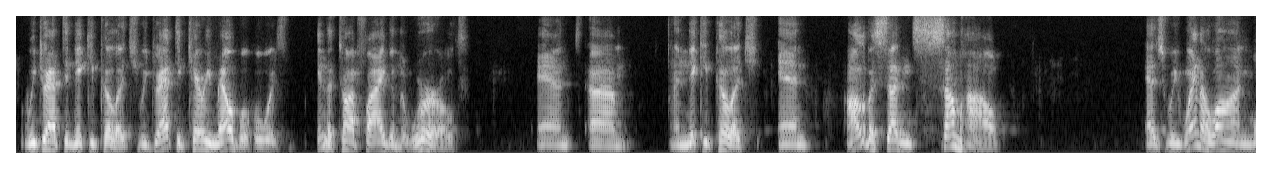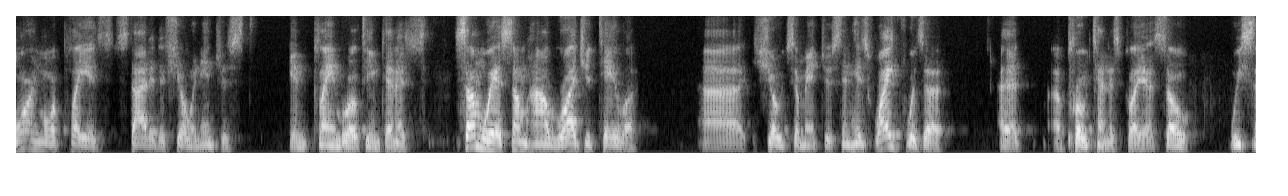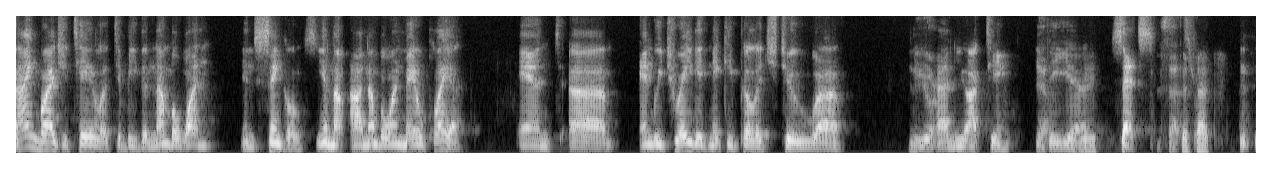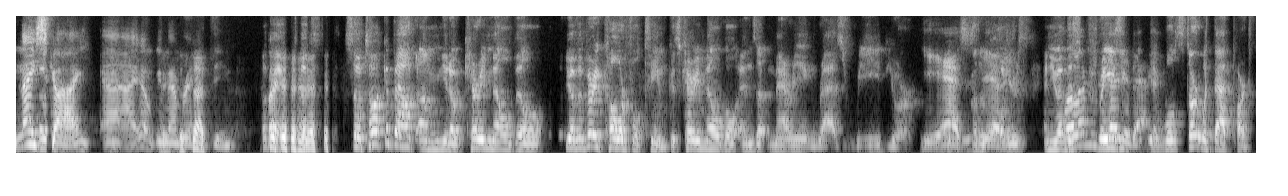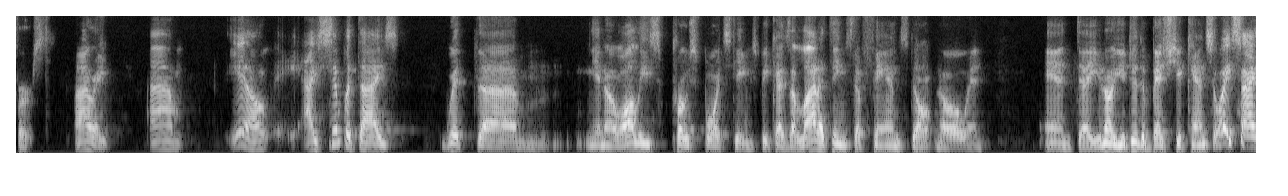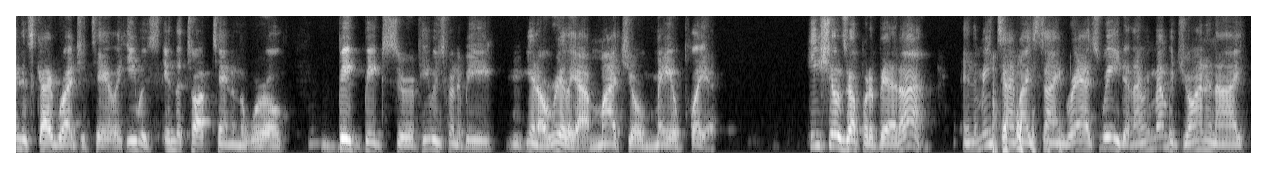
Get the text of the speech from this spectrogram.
we drafted Nikki Pilic. We drafted Kerry Melville, who was in the top five in the world, and um, and Nikki Pilic, and all of a sudden, somehow, as we went along, more and more players started to show an interest in playing world team tennis. Somewhere, somehow, Roger Taylor uh, showed some interest, and his wife was a, a, a pro tennis player. So we signed Roger Taylor to be the number one in singles, you know, our number one male player, and um, and we traded Nikki Pilic to uh, New York, uh, New York team. Yeah. the uh, Mhm. sets. Sets, Just right. Nice guy. Uh, I don't remember anything. Okay, so, so talk about um, you know, Kerry Melville. You have a very colorful team because Kerry Melville ends up marrying Raz Reid, your, Yes, your other yes. players, and you have Well, this crazy. Yeah, we'll start with that part first. All right. Um, you know, I sympathize with um, you know all these pro sports teams because a lot of things the fans don't know, and and uh, you know you do the best you can. So I signed this guy Roger Taylor. He was in the top ten in the world. Big, big serve. He was going to be, you know, really a macho male player. He shows up with a bad arm. In the meantime, I signed Raz Reid, and I remember John and I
